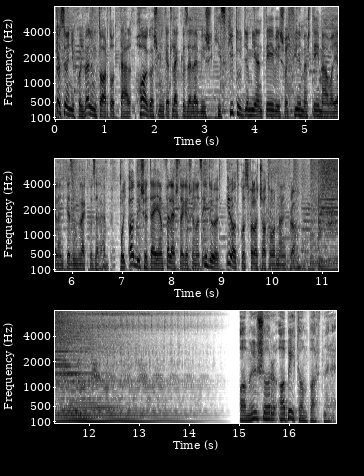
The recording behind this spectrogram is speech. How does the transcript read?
Köszönjük, hogy velünk tartottál, hallgass minket legközelebb is, hisz ki tudja milyen tévés vagy filmes témával jelentkezünk legközelebb. Hogy addig se teljen feleslegesen az idő, iratkozz fel a csatornánkra. A műsor a Béton partnere.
